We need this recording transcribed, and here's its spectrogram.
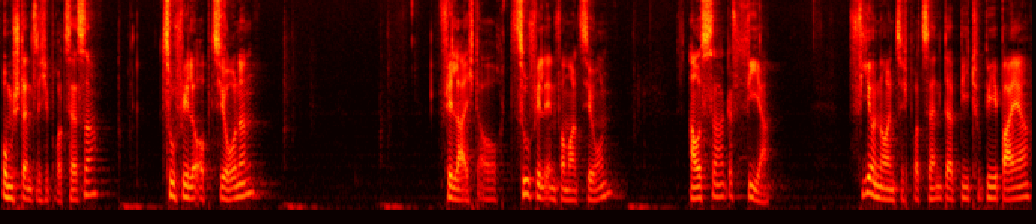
Umständliche Prozesse, zu viele Optionen, vielleicht auch zu viel Information. Aussage 4. 94% der B2B-Buyer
